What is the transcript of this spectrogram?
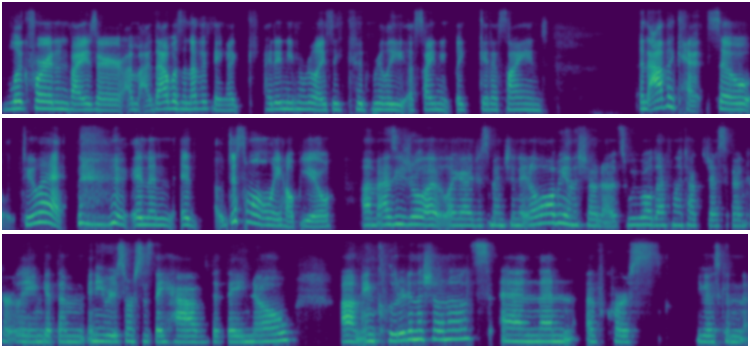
look for an advisor. Um, that was another thing. Like I didn't even realize they could really assign like get assigned an advocate. So do it, and then it just won't only help you. Um, as usual, like I just mentioned, it'll all be in the show notes. We will definitely talk to Jessica and Kirtley and get them any resources they have that they know um, included in the show notes. And then, of course, you guys can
